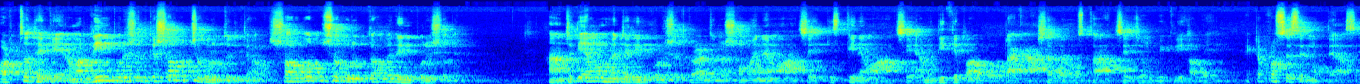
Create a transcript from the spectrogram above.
অর্থ থেকে আমার ঋণ পরিশোধকে সর্বোচ্চ গুরুত্ব দিতে হবে। সর্বোচ্চ গুরুত্ব হবে ঋণ পরিশোধে। হ্যাঁ যদি এমন হয় যে ঋণ পরিশোধ করার জন্য সময় নেওয়া আছে, কিস্তি নেওয়া আছে, আমি দিতে পারব, টাকা আসার ব্যবস্থা আছে, জমি বিক্রি হবে, একটা প্রসেসের মধ্যে আছে,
